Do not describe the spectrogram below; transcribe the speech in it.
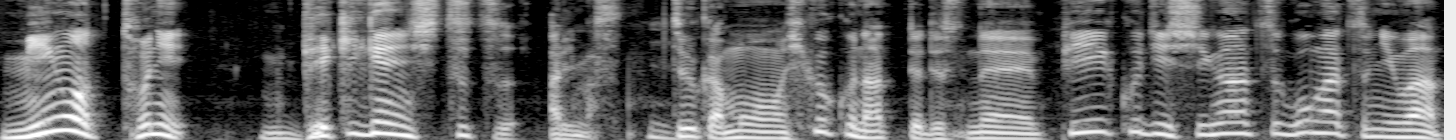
見事に激減しつつあります。うん、というかもう低くなってですねピーク時4月5月には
